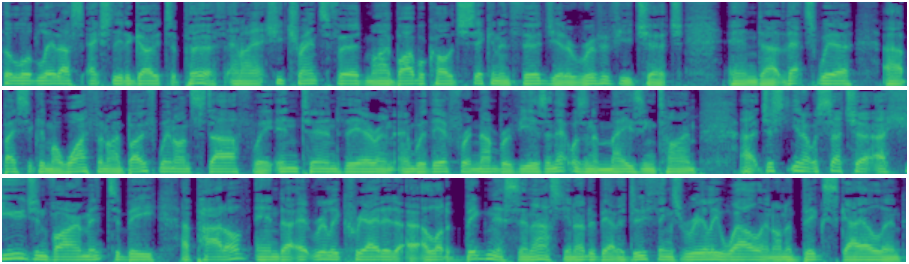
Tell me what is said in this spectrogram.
the Lord led us actually to go to Perth, and I actually transferred my Bible College second and third year to Riverview Church, and uh, that's where uh, basically my wife and I both went on staff. We interned there and, and were there for a number of years, and that was an amazing time. Uh, just you know, it was such a, a, huge environment to be a part of, and uh, it really created a, a, lot of bigness in us. You know, to be able to do things really well and on a big scale, and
